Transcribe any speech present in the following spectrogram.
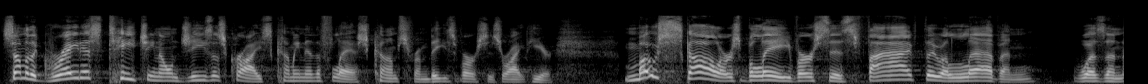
Some of the greatest teaching on Jesus Christ coming in the flesh comes from these verses right here. Most scholars believe verses 5 through 11 was an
